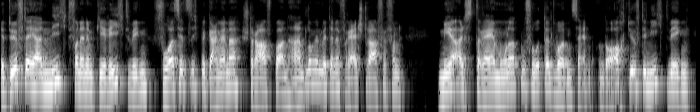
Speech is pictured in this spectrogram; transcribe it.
Ihr dürft daher nicht von einem Gericht wegen vorsätzlich begangener strafbaren Handlungen mit einer Freiheitsstrafe von mehr als drei Monaten verurteilt worden sein. Und auch dürft ihr nicht wegen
